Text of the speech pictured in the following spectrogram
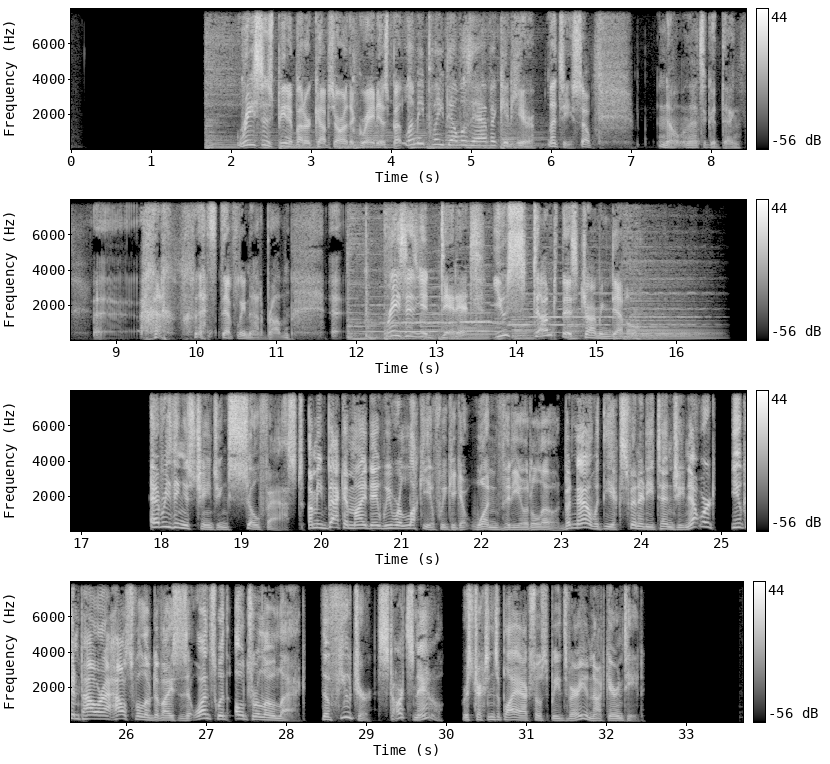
Reese's peanut butter cups are the greatest, but let me play devil's advocate here. Let's see. So, no, that's a good thing. Uh, that's definitely not a problem. Uh, Reese's, you did it. You stumped this charming devil. Everything is changing so fast. I mean, back in my day, we were lucky if we could get one video to load. But now with the Xfinity 10G network, you can power a house full of devices at once with ultra low lag. The future starts now. Restrictions apply, actual speeds vary and not guaranteed.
